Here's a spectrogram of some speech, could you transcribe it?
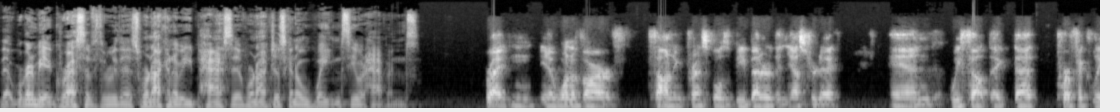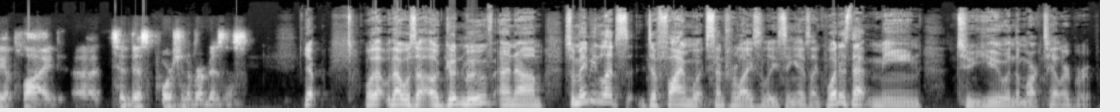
that we're going to be aggressive through this. We're not going to be passive. We're not just going to wait and see what happens. Right. And, you know, one of our founding principles, be better than yesterday. And we felt like that perfectly applied uh, to this portion of our business. Yep. Well, that, that was a, a good move. And um, so maybe let's define what centralized leasing is. Like, what does that mean to you and the Mark Taylor Group?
